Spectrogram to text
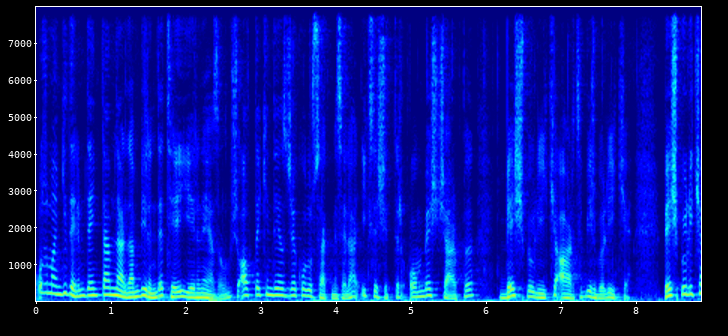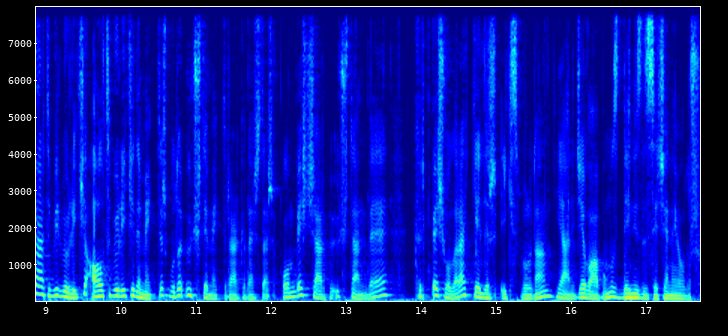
O zaman gidelim denklemlerden birinde t'yi yerine yazalım. Şu alttakinde yazacak olursak mesela x eşittir 15 çarpı 5 bölü 2 artı 1 bölü 2. 5 bölü 2 artı 1 bölü 2 6 bölü 2 demektir. Bu da 3 demektir arkadaşlar. 15 çarpı 3'ten de 45 olarak gelir x buradan. Yani cevabımız denizli seçeneği olur.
